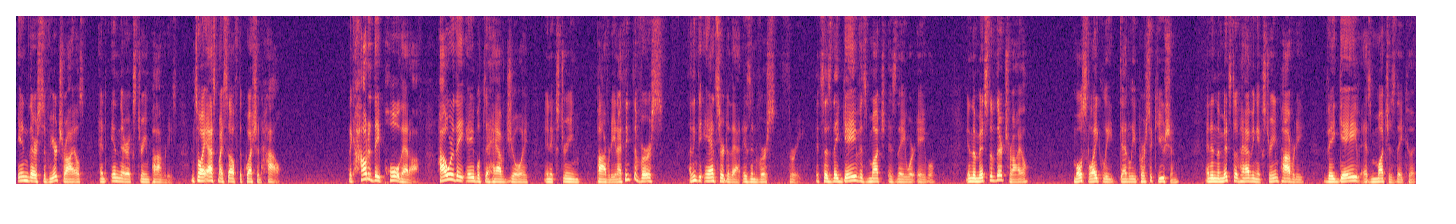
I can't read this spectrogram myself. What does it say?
in their severe trials and in their extreme poverties. And so I asked myself the question, how? Like, how did they pull that off? How were they able to have joy in extreme poverty? And I think the verse, I think the answer to that is in verse 3. It says, They gave as much as they were able. In the midst of their trial, most likely deadly persecution, and in the midst of having extreme poverty, they gave as much as they could.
